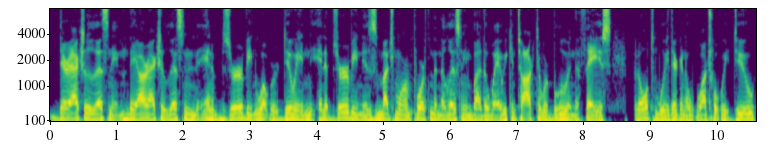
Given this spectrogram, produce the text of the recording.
They're actually listening. They are actually listening and observing what we're doing. And observing is much more important than the listening, by the way. We can talk till we're blue in the face, but ultimately they're going to watch what we do.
